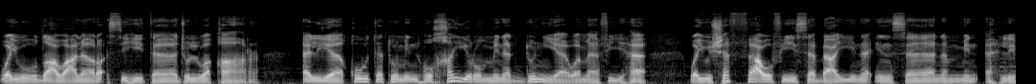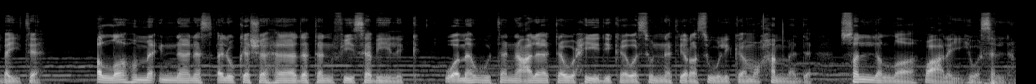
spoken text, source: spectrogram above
ويوضع على رأسه تاج الوقار الياقوتة منه خير من الدنيا وما فيها ويشفع في سبعين إنسانا من أهل بيته. اللهم إنا نسألك شهادة في سبيلك وموتا على توحيدك وسنة رسولك محمد صلى الله عليه وسلم.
